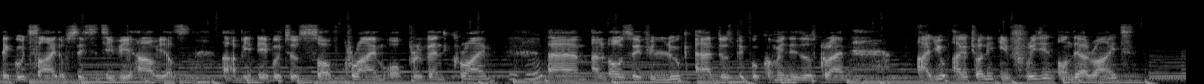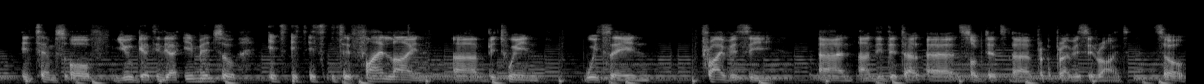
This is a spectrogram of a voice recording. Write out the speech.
the good side of CCTV, how he has uh, been able to solve crime or prevent crime. Mm-hmm. Um, and also, if you look at those people committing those crimes, are you actually infringing on their right in terms of you getting their image? So it's it's it's a fine line uh, between we saying privacy and and the data uh, subject uh, privacy right. So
